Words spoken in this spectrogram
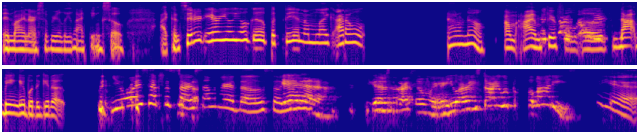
and mine are severely lacking. So I considered aerial yoga, but then I'm like, I don't, I don't know. I'm I'm fearful of not being able to get up. You always have to start somewhere though. So Yeah, you got to you know. start somewhere. You already started with Pilates. Yeah,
